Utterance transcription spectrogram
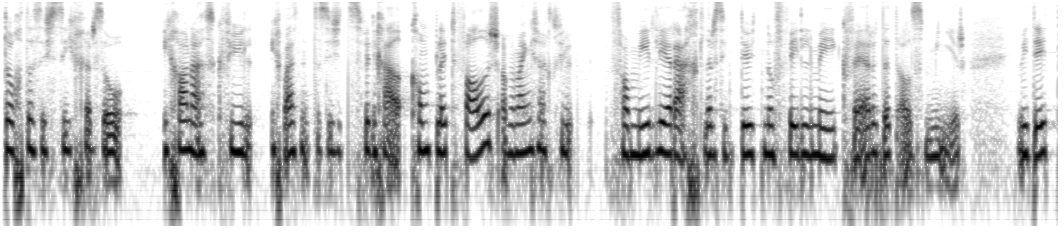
doch, das ist sicher so. Ich habe auch das Gefühl, ich weiß nicht, das ist jetzt vielleicht auch komplett falsch, aber manchmal habe ich das Gefühl, Familienrechtler sind dort noch viel mehr gefährdet als wir. Weil dort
